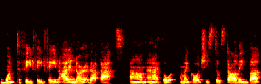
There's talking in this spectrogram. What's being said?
want to feed, feed, feed. And I didn't know about that. Um, and I thought, oh my God, she's still starving. But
